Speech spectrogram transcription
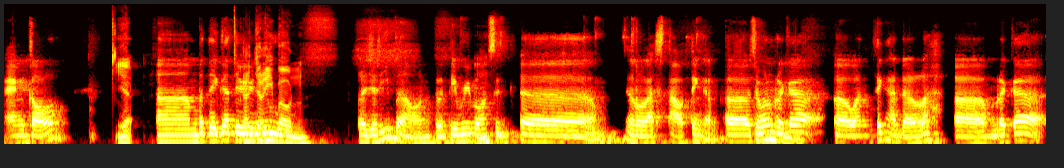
ankle, ya. um, but they got their Raja rebound. Raja rebound, 20 rebounds uh, in the last outing kan. Uh, cuman mereka uh, one thing adalah uh, mereka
